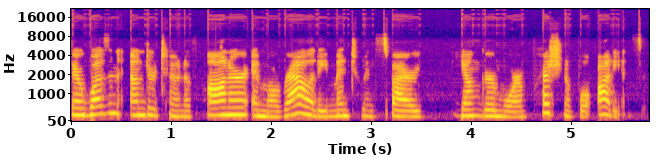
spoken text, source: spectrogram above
there was an undertone of honor and morality meant to inspire younger, more impressionable audiences.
